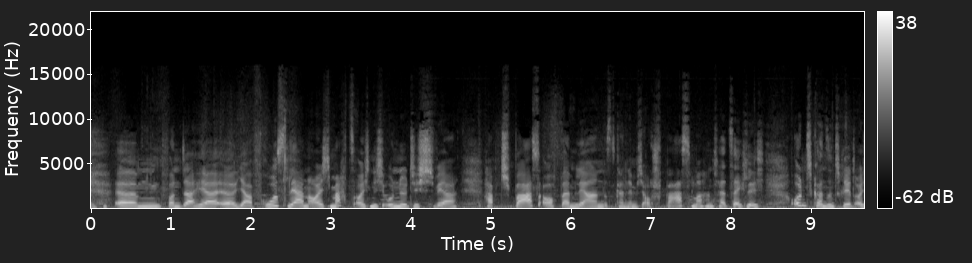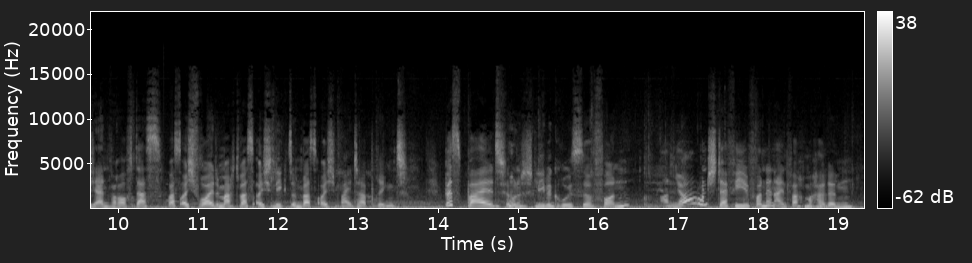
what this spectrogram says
ähm, von daher, äh, ja, frohes Lernen euch, macht's euch nicht unnötig schwer, habt Spaß auch beim Lernen, das kann nämlich auch Spaß machen tatsächlich und konzentriert euch einfach auf das, was euch Freude macht, was euch liegt und was euch weiterbringt. Bis bald und liebe Grüße von Anja und Steffi von den Einfachmacherinnen.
